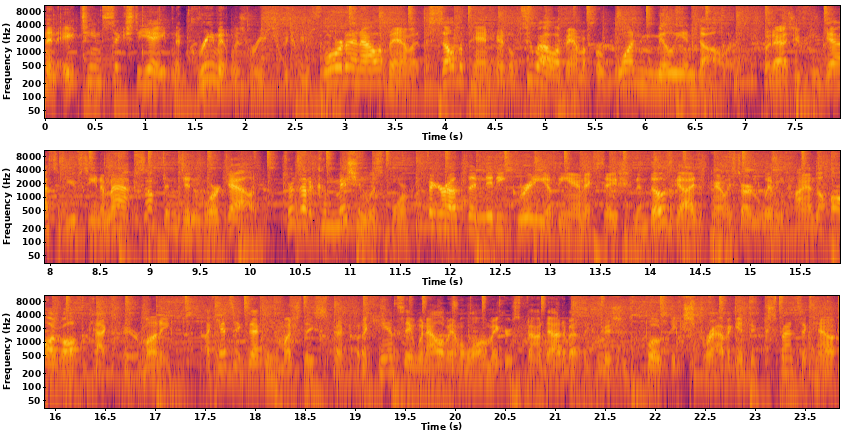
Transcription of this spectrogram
In 1868, an agreement was reached between Florida and Alabama to sell the Panhandle to Alabama for $1 million. But as you can guess, if you've seen a map, something didn't work out. Turns out a commission was formed to figure out the nitty gritty of the annexation, and those guys apparently started living high on the hog off taxpayer money. I can't say exactly how much they spent, but I can say when Alabama lawmakers found out about the commission's quote extravagant expense account,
